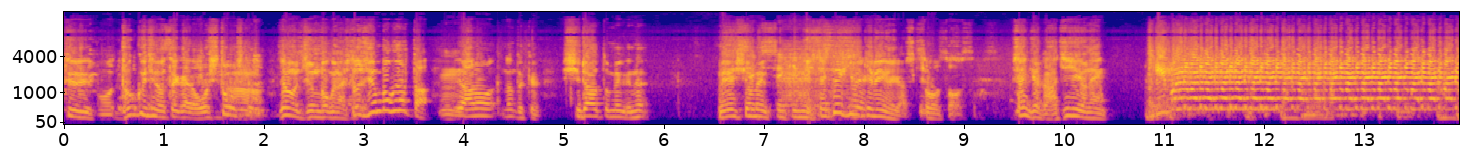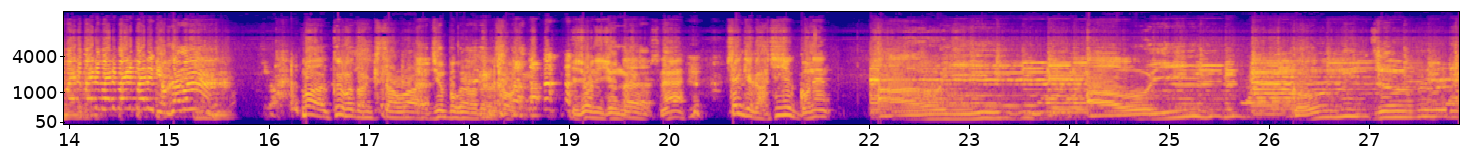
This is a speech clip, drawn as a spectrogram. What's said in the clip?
というよりも、独自の世界を押し通してる。でも純朴な人。純朴だった。うんであの、なんだっけ、白跡めぐね、名所めぐ。奇跡めぐが好き。そうそうそう。1984年。まあ、黒田明さんは純朴な方です。そう非常に純な人ですね。1985年。青い、青い、ゴミぞり。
